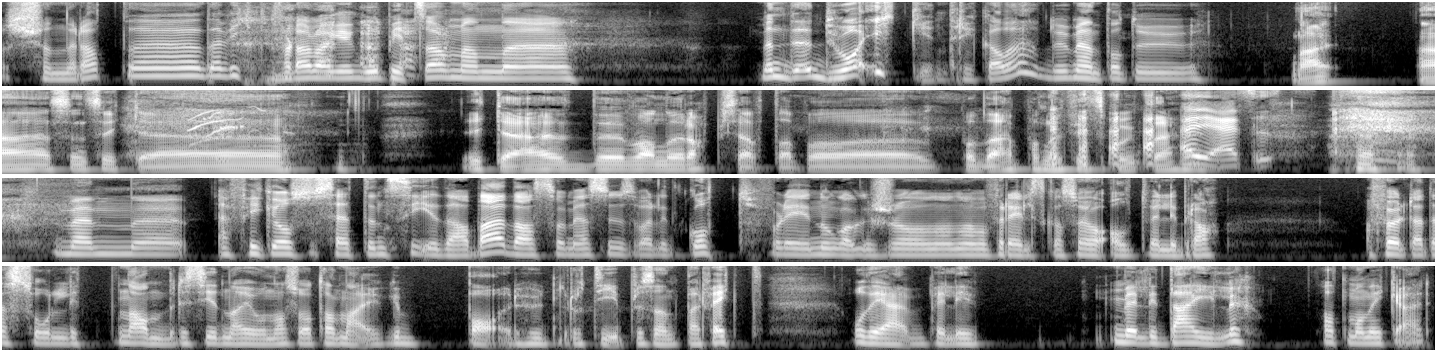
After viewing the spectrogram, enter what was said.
Jeg skjønner at uh, det er viktig for deg å lage god pizza, men, uh, men det, du har ikke inntrykk av det? Du mente at du Nei, jeg syns ikke ikke det var noe rappkjefta på, på deg på det tidspunktet. jeg synes. Men uh, jeg fikk jo også sett en side av deg da som jeg syntes var litt godt. Fordi noen ganger så, når man er forelska, så er jo alt veldig bra. Jeg følte at jeg så litt den andre siden av Jonas, og at han er jo ikke bare 110% perfekt. Og det er veldig, veldig deilig at man ikke er.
